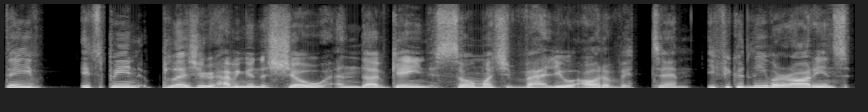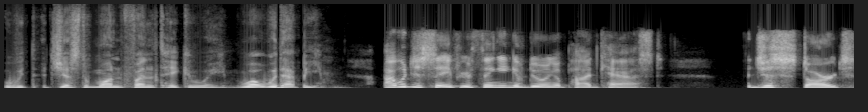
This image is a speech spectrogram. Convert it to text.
Dave, it's been pleasure having you on the show and I've gained so much value out of it. Um, if you could leave our audience with just one final takeaway, what would that be? I would just say if you're thinking of doing a podcast, just start.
